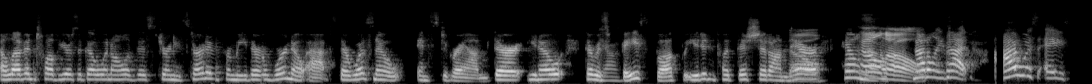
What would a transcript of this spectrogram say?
11 12 years ago when all of this journey started for me there were no apps there was no instagram there you know there was Yeah. facebook but you didn't put this shit on No. there hell, Hell no. not only that i was a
